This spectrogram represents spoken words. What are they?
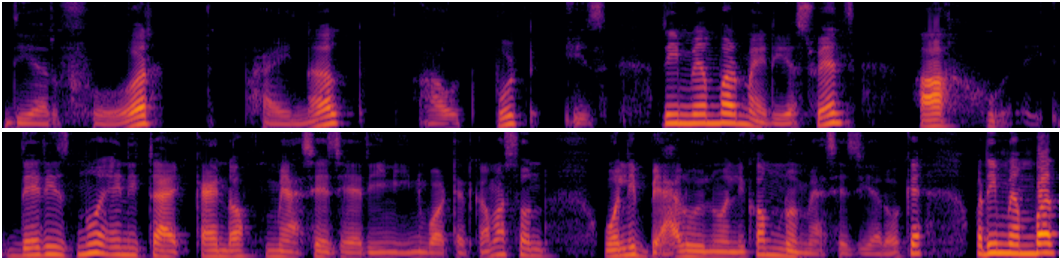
Therefore final output is remember my dear students uh, there is no any type kind of message here in inverted commas so only value will only come no message here okay? But remember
